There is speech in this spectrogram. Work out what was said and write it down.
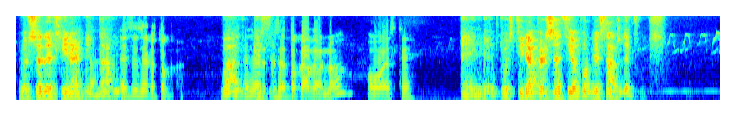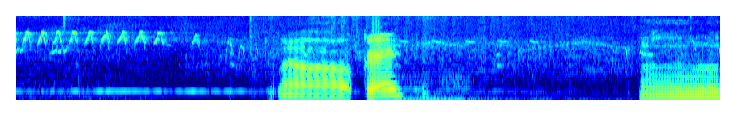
Puedes elegir a quién darle. Este es el que toca. Vale, Este es el este- que se ha tocado, ¿no? ¿O este? eh, pues tira percepción porque están lejos. Ah, ok. Mm,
